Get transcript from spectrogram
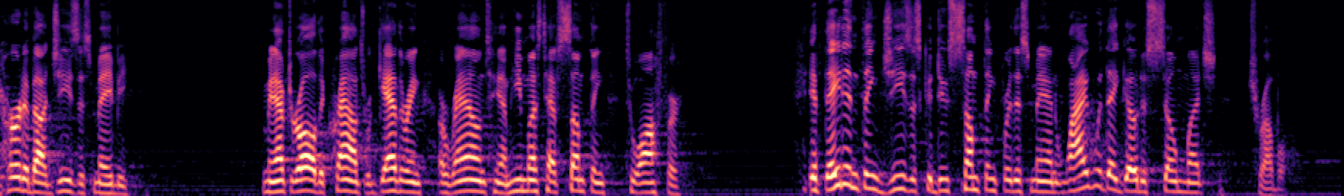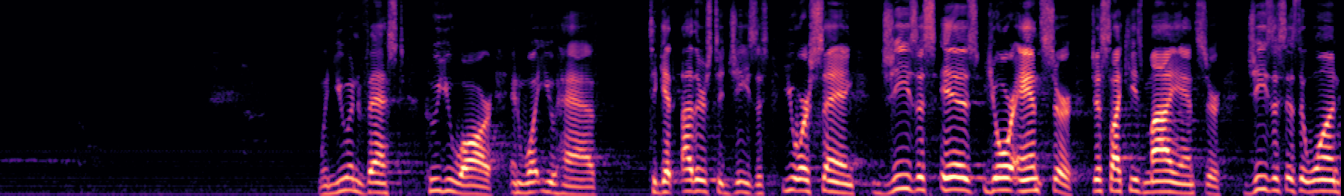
heard about Jesus maybe. I mean, after all, the crowds were gathering around him. He must have something to offer. If they didn't think Jesus could do something for this man, why would they go to so much trouble? When you invest who you are and what you have to get others to Jesus, you are saying, Jesus is your answer, just like He's my answer. Jesus is the one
